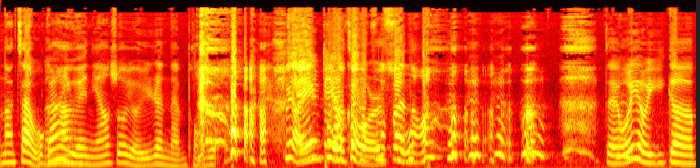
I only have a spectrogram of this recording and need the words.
那在我刚刚以为你要说有一任男朋友，不小心脱口而出哦。对我有一个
